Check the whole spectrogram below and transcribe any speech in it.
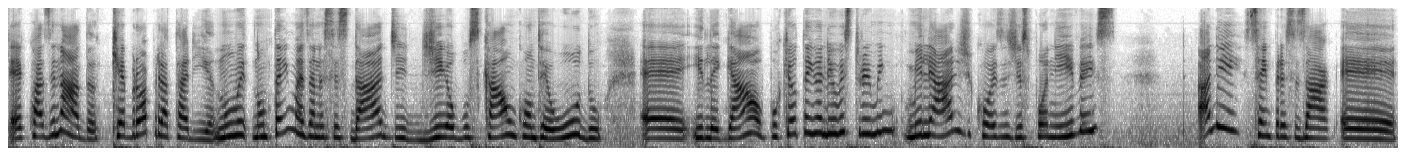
é quase nada. Quebrou a pirataria. Não, não tem mais a necessidade de eu buscar um conteúdo é, ilegal, porque eu tenho ali o streaming, milhares de coisas disponíveis ali, sem precisar é,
